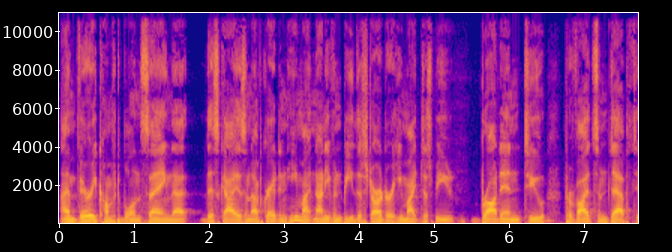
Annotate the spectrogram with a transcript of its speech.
I'm very comfortable in saying that this guy is an upgrade, and he might not even be the starter. He might just be brought in to provide some depth.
